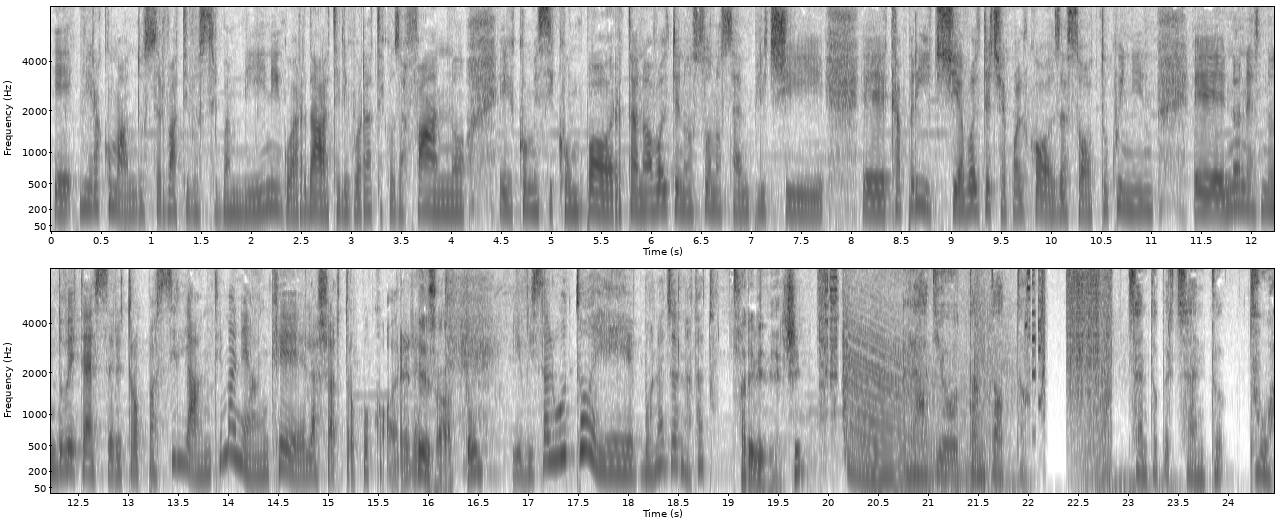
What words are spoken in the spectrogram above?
e mi raccomando osservate i vostri bambini, guardateli, guardate cosa fanno e come si comportano, a volte non sono semplici eh, capricci, a volte c'è qualcosa sotto, quindi eh, non, è, non dovete essere troppo assillanti ma neanche lasciare troppo correre. Esatto. Io vi saluto e buona giornata a tutti. Arrivederci. Radio 88. 100% tua.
